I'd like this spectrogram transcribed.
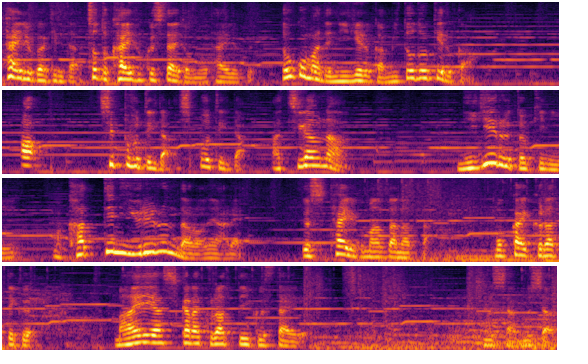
体力が切れた。ちょっと回復したいと思う、体力。どこまで逃げるか見届けるか。あ、尻尾振ってきた。尻尾振ってきた。あ、違うな。逃げるときにま、勝手に揺れるんだろうね、あれ。よし、体力満タンになった。もう一回食らっていく。前足から食らっていくスタイル。むしゃむしゃと。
